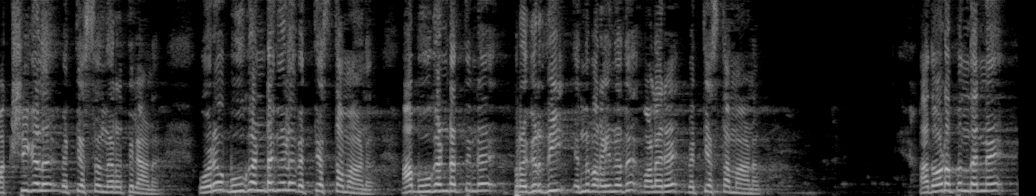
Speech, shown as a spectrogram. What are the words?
പക്ഷികൾ വ്യത്യസ്ത നിറത്തിലാണ്. ഓരോ ഭൂഖണ്ഡങ്ങൾ വ്യത്യസ്തമാണ്. ആ ഭൂഖണ്ഡത്തിന്റെ പ്രകൃതി എന്ന് പറയുന്നത് വളരെ വ്യത്യസ്തമാണ്. അതോടൊപ്പം തന്നെ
